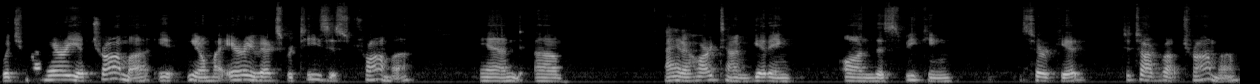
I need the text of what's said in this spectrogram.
which my area of trauma, it, you know, my area of expertise is trauma. And um, I had a hard time getting on the speaking circuit to talk about trauma.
